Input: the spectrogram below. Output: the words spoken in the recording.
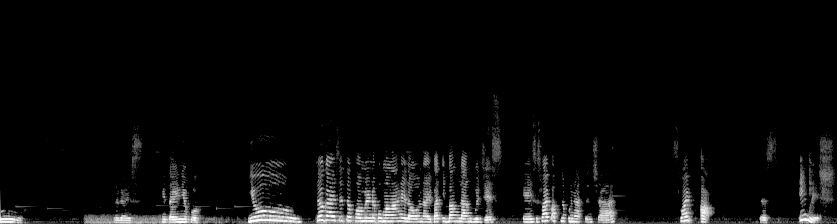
Ooh. Ito guys. Hintayin niyo po. Yun! So guys, ito po, meron na po mga hello na iba't ibang languages. Eh, swipe up na po natin siya. Swipe up. Tapos, English.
